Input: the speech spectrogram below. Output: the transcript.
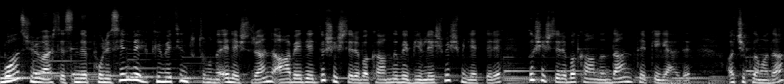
Boğaziçi Üniversitesi'nde polisin ve hükümetin tutumunu eleştiren ABD Dışişleri Bakanlığı ve Birleşmiş Milletleri Dışişleri Bakanlığı'ndan tepki geldi. Açıklamada,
